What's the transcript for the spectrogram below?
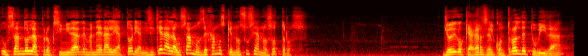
usando la proximidad de manera aleatoria, ni siquiera la usamos, dejamos que nos use a nosotros. Yo digo que agarres el control de tu vida,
